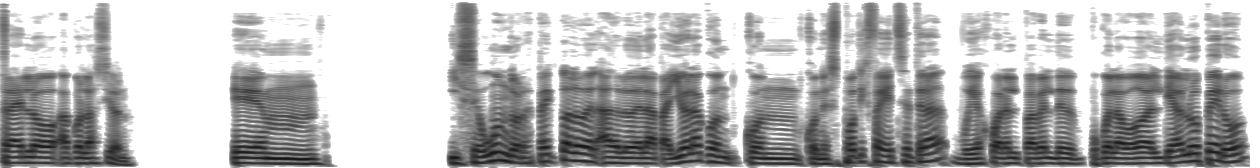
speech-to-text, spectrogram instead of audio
traerlo a colación. Em, y segundo, respecto a lo de, la payola con, Spotify, etcétera, voy a jugar el papel de un poco el abogado del diablo, pero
